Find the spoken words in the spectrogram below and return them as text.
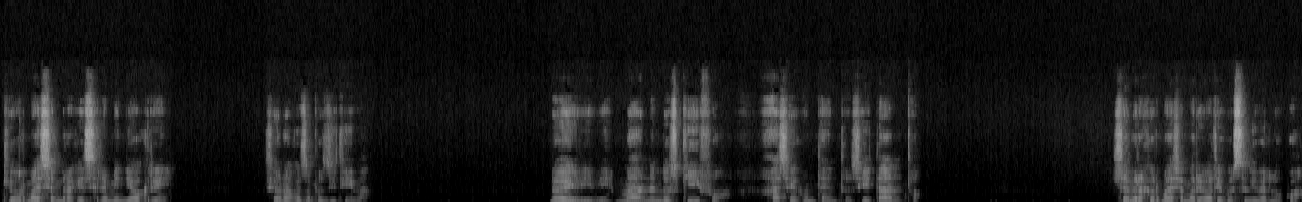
Che ormai sembra che essere mediocri sia una cosa positiva. Dove vivi? Ma nello schifo. Ah, sei contento? Sì, tanto. Sembra che ormai siamo arrivati a questo livello qua.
